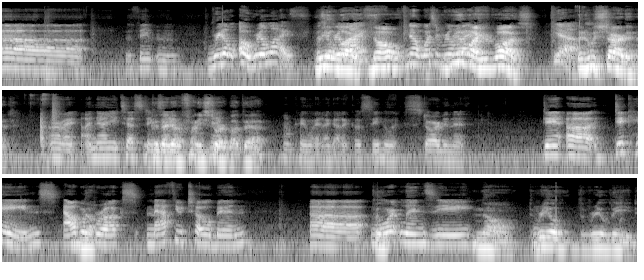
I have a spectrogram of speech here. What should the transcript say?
Uh, the fam- uh, real. Oh, real life. Was real, it real life. No, No, it wasn't real, real life. Real life. It was. Yeah. Then who starred in it? All right. Uh, now you're testing. Because I got a funny story Yeah. about that. Okay, wait. I gotta go see who starred in it. Dan, uh, Dick Haynes, Albert No. Brooks, Matthew Tobin, uh, The- Mort Lindsey. No, the real, the real lead.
